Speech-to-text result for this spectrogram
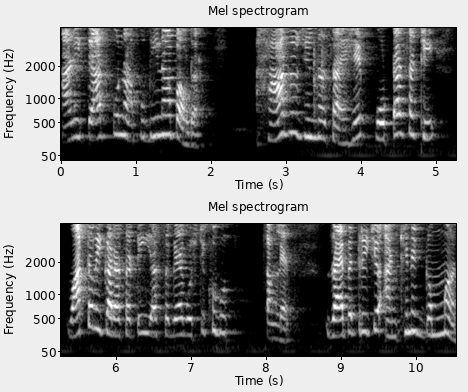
आणि त्यात पुन्हा पुदिना पावडर हा जो जिन्नस आहे हे पोटासाठी वातविकारासाठी या सगळ्या गोष्टी खूप चांगल्या आहेत. जायपत्रीची आणखीन एक गंमत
